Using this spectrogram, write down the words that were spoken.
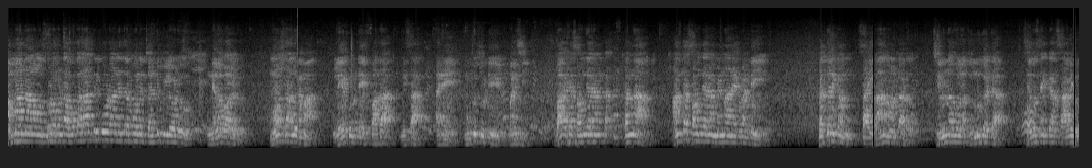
అమ్మా నాన్నలను చూడకుండా ఒక రాత్రి కూడా నిద్రపోని చంటి పిల్లోడు నిలబాలుడు మోసాలు లేకుంటే పద మిస అనే ముక్కుసూటి మనిషి. బాహ్య సౌందర్యం కన్నా అంత సౌందర్యం మిన్న అనేటువంటి పెద్దరికం సాయి ప్రాణం అంటాడు. చిరునవ్వుల దున్నుగడ్డ శివశంకర్ సావిడు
